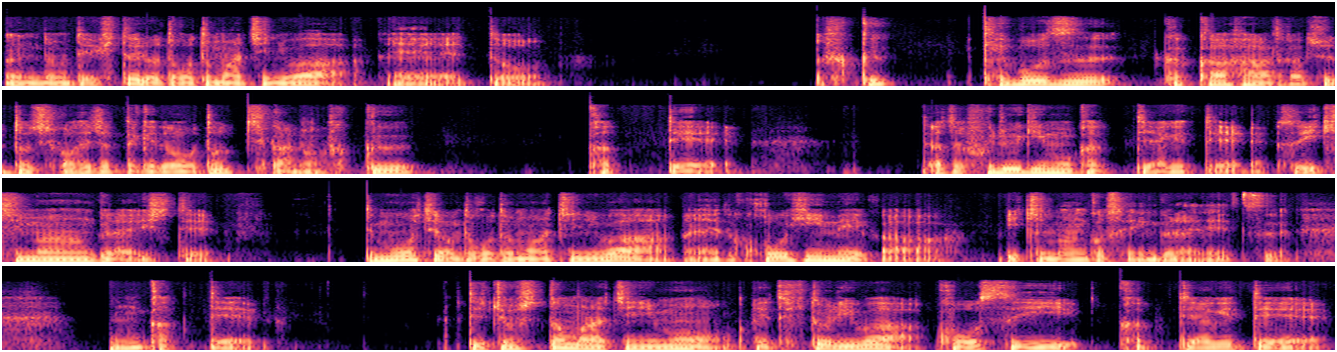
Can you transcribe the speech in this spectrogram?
うん、待って、一人男友達には、えーっと、服？ケボズかカーハーとかどっちか忘れちゃったけど、どっちかの服買って、あと古着も買ってあげて、それ1万ぐらいして、で、もう一人の男友達には、えーとコーヒーメーカー1万5千円ぐらいのやつ、うん、買って、で、女子友達にも、えっ、と、一人は香水買ってあげて、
